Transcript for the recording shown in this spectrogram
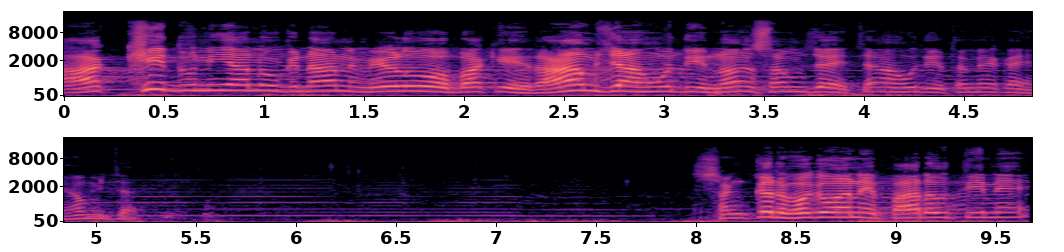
આખી દુનિયાનું જ્ઞાન મેળવો, બાકી રામ જ્યાં સુધી ન સમજાય, ત્યાં સુધી તમે કઈ સમજાય શંકર ભગવાને પાર્વતીને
